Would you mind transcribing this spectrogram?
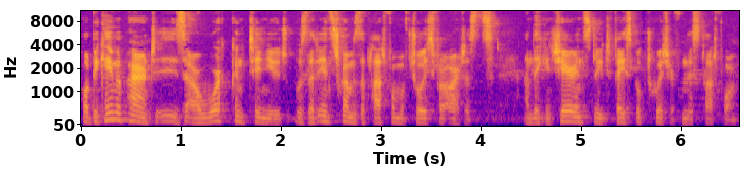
What became apparent is our work continued was that Instagram is the platform of choice for artists, and they can share instantly to Facebook, Twitter from this platform.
